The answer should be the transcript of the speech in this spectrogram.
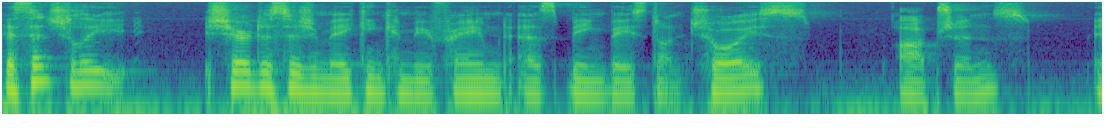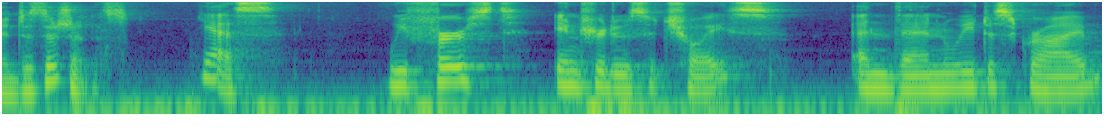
Essentially, shared decision making can be framed as being based on choice, options, and decisions. Yes. We first introduce a choice, and then we describe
